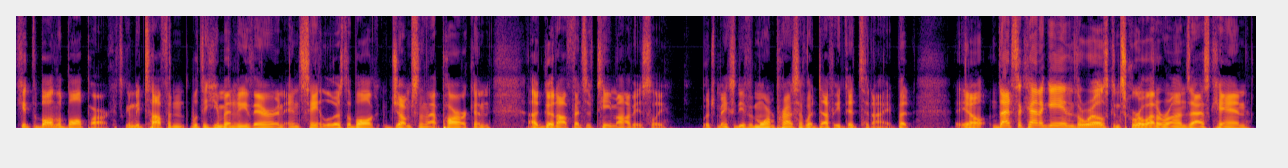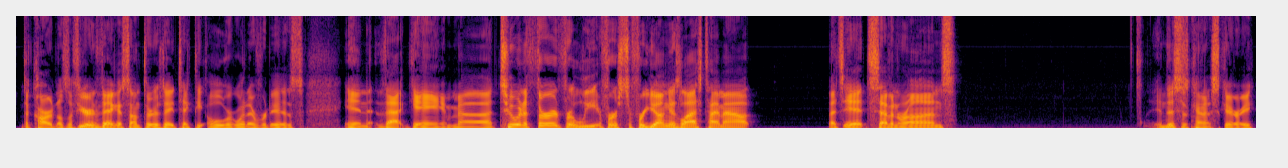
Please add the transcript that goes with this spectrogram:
Keep the ball in the ballpark. It's going to be tough and with the humidity there in, in St. Louis. The ball jumps in that park and a good offensive team, obviously which makes it even more impressive what Duffy did tonight. But, you know, that's the kind of game the Royals can score a lot of runs, as can the Cardinals. If you're in Vegas on Thursday, take the over, whatever it is, in that game. Uh, two and a third for, for, for Young his last time out. That's it. Seven runs. And this is kind of scary.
